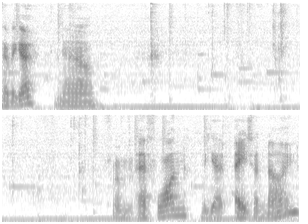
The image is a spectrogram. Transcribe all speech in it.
There we go. Now from F1 we get 8 and 9.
